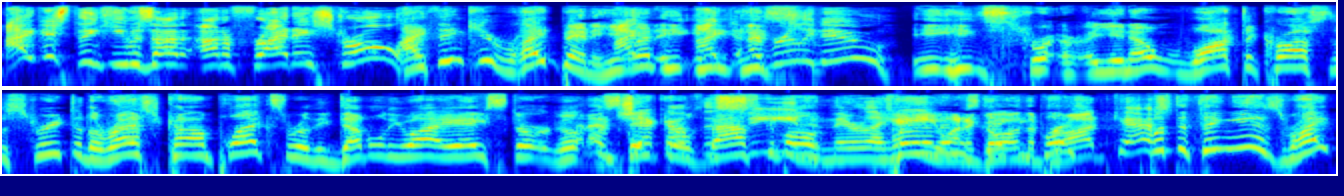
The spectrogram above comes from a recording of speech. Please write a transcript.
I just think he was on, on a Friday stroll. I think you're right, Benny. He I, went. He, I, I really do. He, he's you know walked across the street to the Resch complex where the WIAA store go, uh, check out the basketball. Scene, and they were like, "Hey, you want to go on the place? broadcast?" But the thing is, right?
